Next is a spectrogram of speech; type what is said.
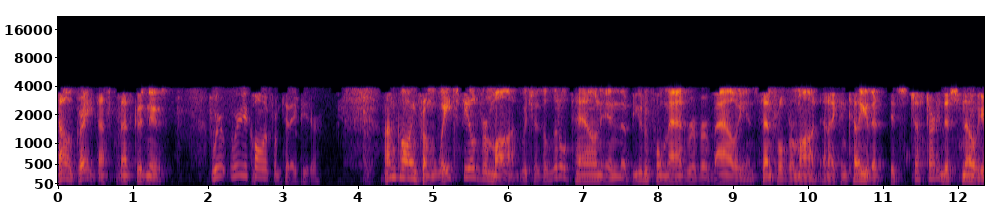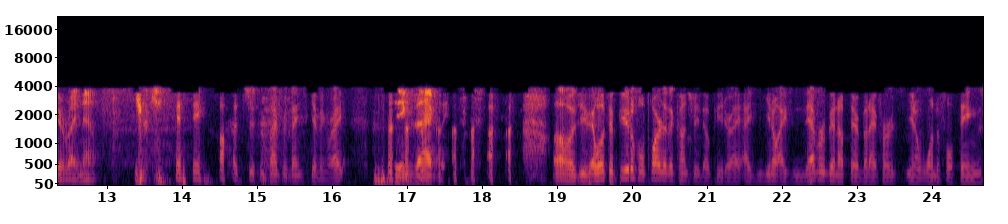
Oh, great. That's, that's good news. Where, where are you calling from today, Peter? I'm calling from Waitsfield, Vermont, which is a little town in the beautiful Mad River Valley in central Vermont, and I can tell you that it's just starting to snow here right now. You're kidding. Oh, it's just in time for Thanksgiving, right? Exactly. oh, geez. Well, it's a beautiful part of the country, though, Peter. I, I, you know, I've never been up there, but I've heard, you know, wonderful things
